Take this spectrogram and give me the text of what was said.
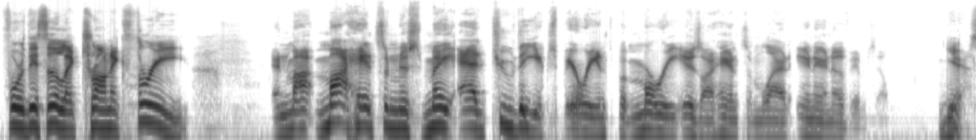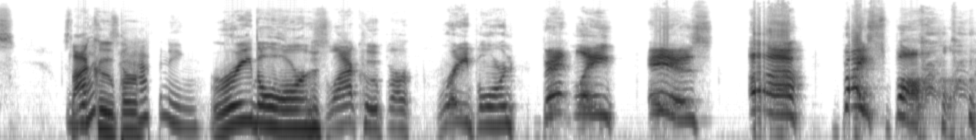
for this Electronic Three. And my, my handsomeness may add to the experience, but Murray is a handsome lad in and of himself. Yes, Sly What is Cooper happening? reborn. Sly Cooper, reborn. Bentley is a baseball.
